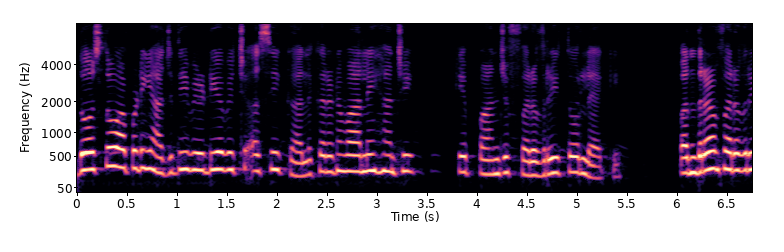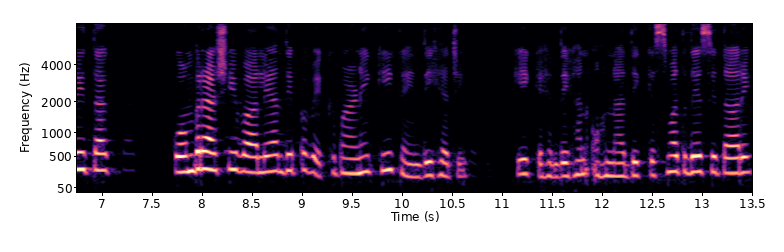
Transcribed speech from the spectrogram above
ਦੋਸਤੋ, ਆਪਣੀ ਅੱਜ ਦੀ ਵੀਡੀਓ ਵਿੱਚ ਅਸੀਂ ਗੱਲ ਕਰਨ ਵਾਲੇ ਹਾਂ ਜੀ ਕਿ 5 ਫਰਵਰੀ ਤੋਂ ਲੈ ਕੇ 15 ਫਰਵਰੀ ਤੱਕ ਕੁੰਭ ਰਾਸ਼ੀ ਵਾਲਿਆਂ ਦੀ ਭਵਿੱਖਬਾਣੀ ਕੀ ਕਹਿੰਦੀ ਹੈ ਜੀ? ਕੀ ਕਹਿੰਦੇ ਹਨ ਉਹਨਾਂ ਦੀ ਕਿਸਮਤ ਦੇ ਸਿਤਾਰੇ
